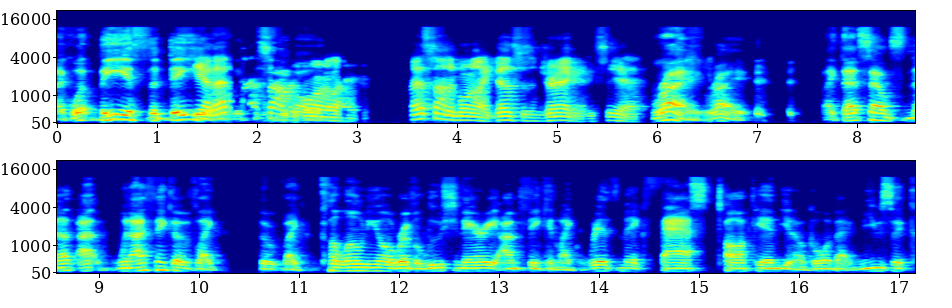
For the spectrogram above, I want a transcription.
Like what beeth the deal? Yeah, that, that sounded more like that sounded more like Dunces and Dragons. Yeah. Right, right. like that sounds not. I, when I think of like the like colonial revolutionary, I'm thinking like rhythmic, fast talking. You know, going back music.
